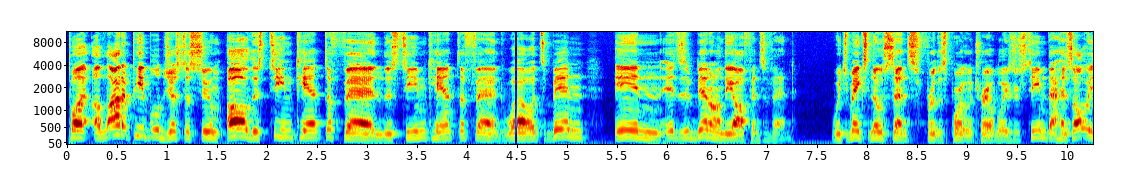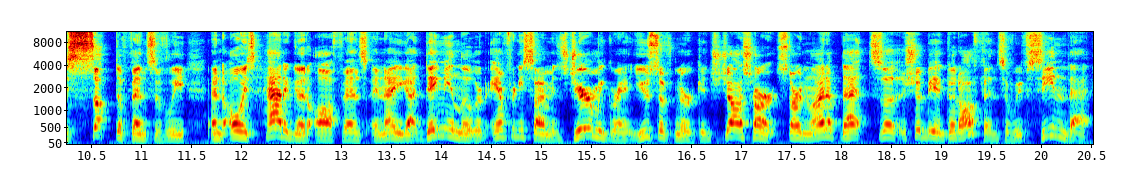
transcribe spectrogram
But a lot of people just assume, oh, this team can't defend. This team can't defend. Well, it's been in it's been on the offensive end, which makes no sense for this Portland Trail Blazers team that has always sucked defensively and always had a good offense. And now you got Damian Lillard, Anfernee Simons, Jerami Grant, Jusuf Nurkic, Josh Hart starting lineup. That uh, should be a good offense, and we've seen that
